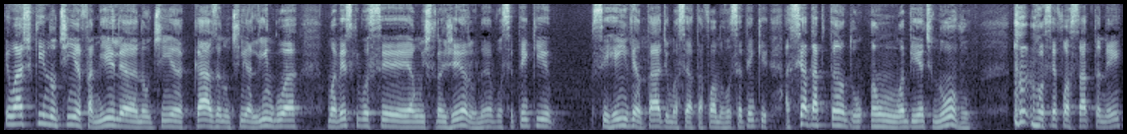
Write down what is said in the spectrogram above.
Eu acho que não tinha família, não tinha casa, não tinha língua. Uma vez que você é um estrangeiro, né, você tem que se reinventar de uma certa forma, você tem que se adaptando a um ambiente novo, você é forçado também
